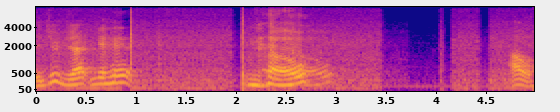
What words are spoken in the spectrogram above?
Did your jet get hit? No. Oh.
